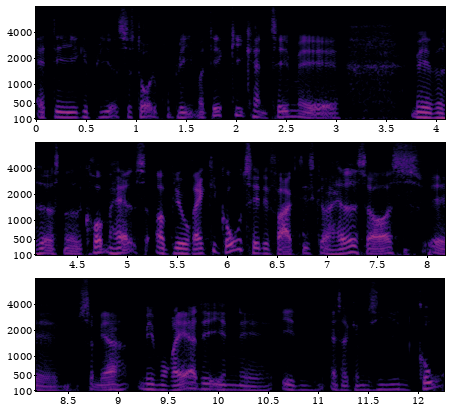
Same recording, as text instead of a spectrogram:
at det ikke bliver så stort et problem. Og det gik han til med, med hvad hedder sådan noget, krum hals, og blev rigtig god til det faktisk, og havde så også, øh, som jeg memorerer det, en, øh, en, altså kan man sige, en god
